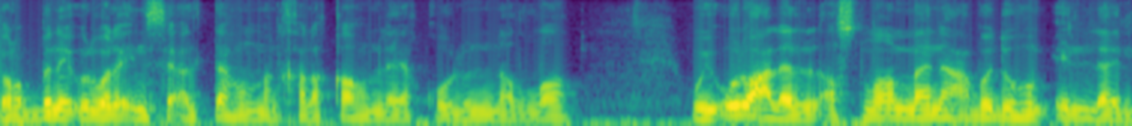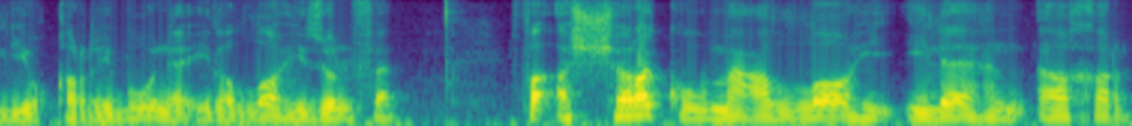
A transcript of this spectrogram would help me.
ربنا يقول ولئن سألتهم من خلقهم ليقولن الله. ويقولوا على الأصنام ما نعبدهم إلا ليقربونا إلى الله زلفى. فأشركوا مع الله إلها آخر.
